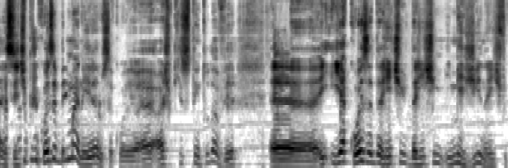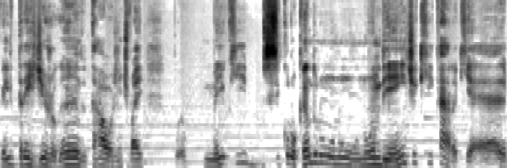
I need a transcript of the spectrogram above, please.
é, esse tipo de coisa é bem maneiro, sacou? Eu, eu acho que isso tem tudo a ver. É, e, e a coisa da gente, da gente imergir, né? A gente fica ali três dias jogando e tal, a gente vai meio que se colocando num, num, num ambiente que, cara, que é,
